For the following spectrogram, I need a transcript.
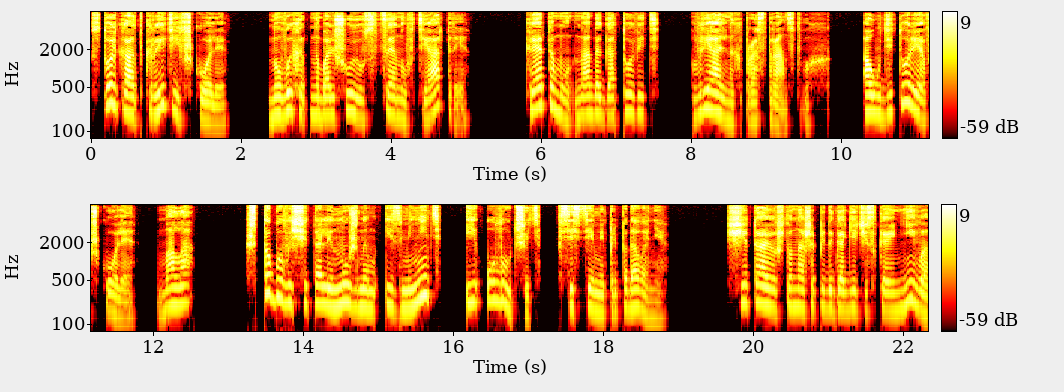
Столько открытий в школе. Но выход на большую сцену в театре — к этому надо готовить в реальных пространствах. Аудитория в школе мала. Что бы вы считали нужным изменить и улучшить в системе преподавания? Считаю, что наша педагогическая нива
